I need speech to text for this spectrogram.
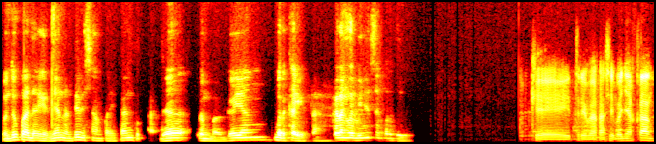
untuk pada akhirnya nanti disampaikan kepada lembaga yang berkaitan. Kurang lebihnya seperti itu. Oke, terima kasih banyak Kang.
